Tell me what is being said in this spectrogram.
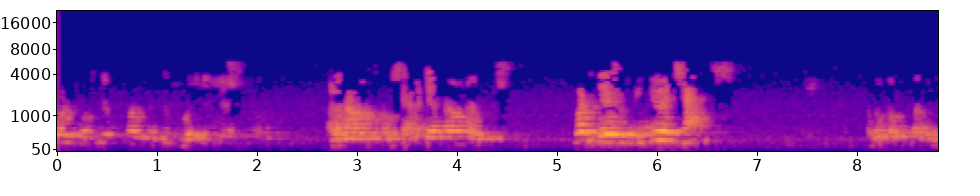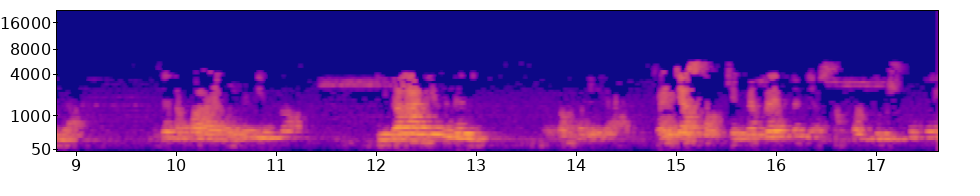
వాళ్ళు పొద్దున్న వాళ్ళు ఎందుకు భోజనం చేస్తున్నారు. వాళ్ళకి మనం సేవ చేద్దామని అనిపిస్తుంది. But they should give you chance అనుకుంటుందా అంతే తప్ప దీంట్లో దిగలాంటిది లేదు. కంపెనీగా ట్రై చేస్తాం. చెప్పే ప్రయత్నం చేస్తాం. వాళ్ళు తెలుసుకునే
